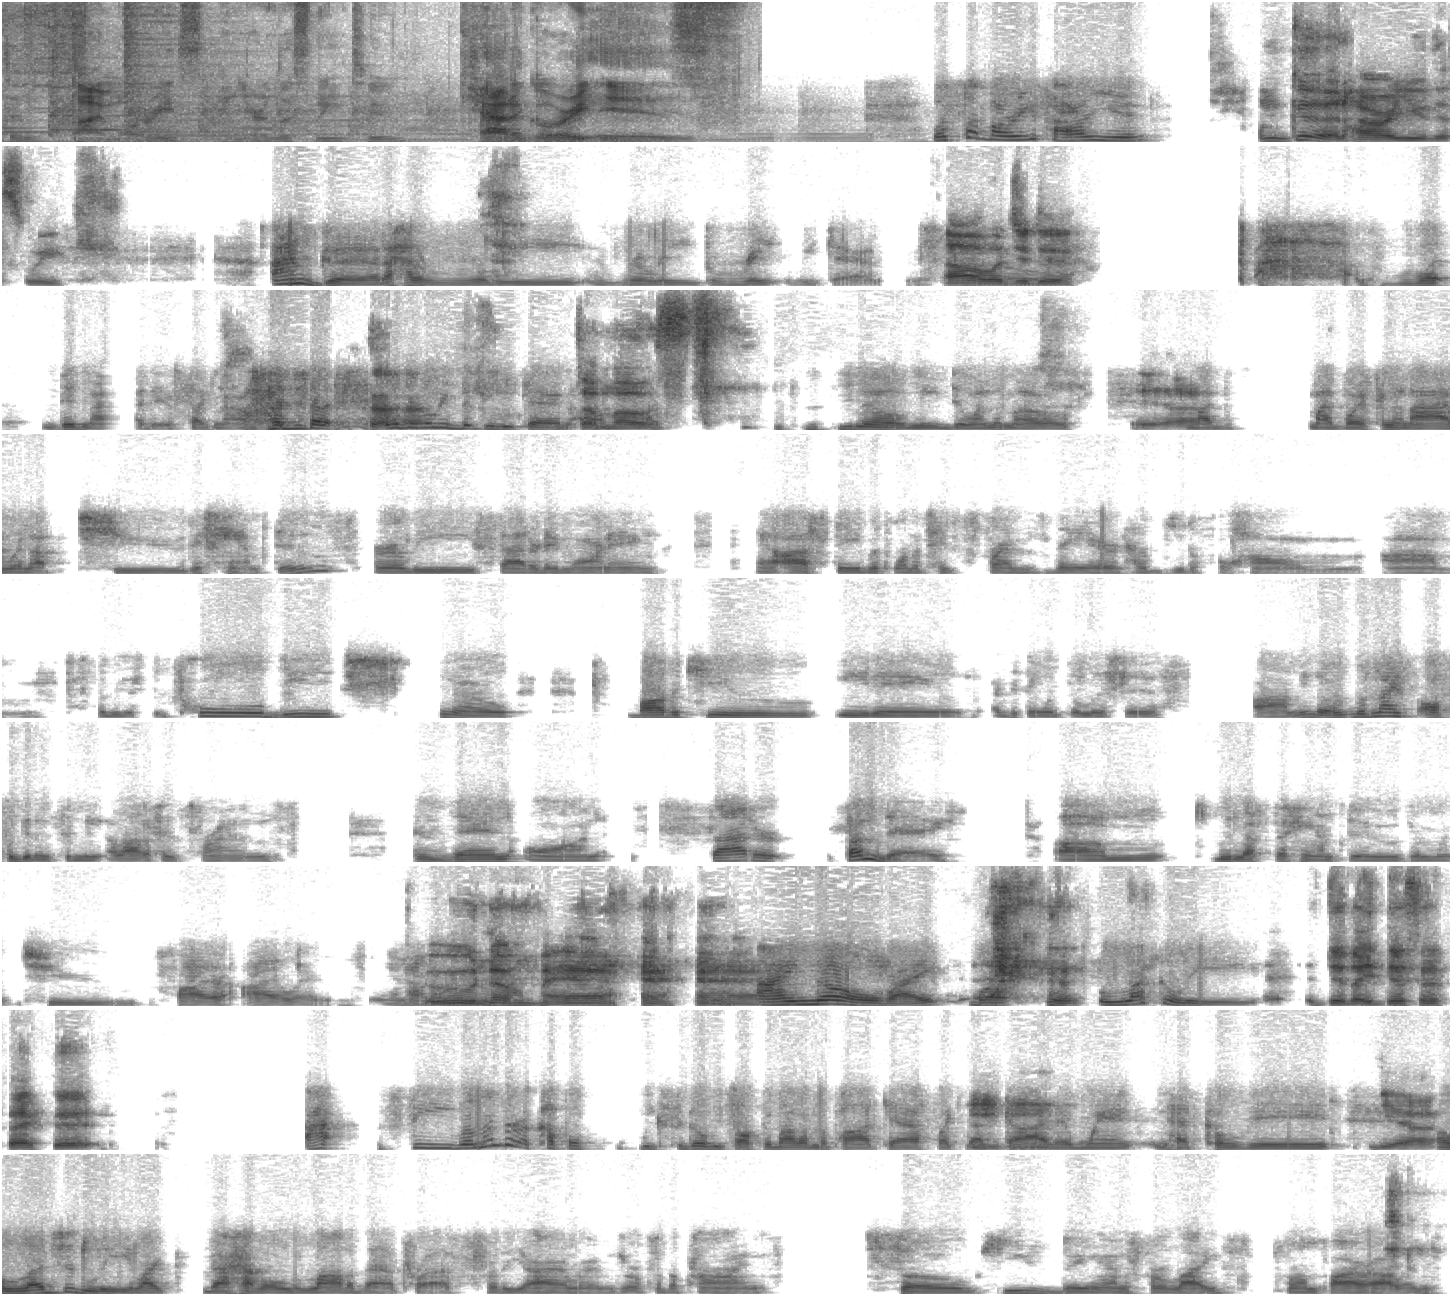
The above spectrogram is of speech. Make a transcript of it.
Justin. I'm Maurice, and you're listening to Category, Is. What's up, Maurice? How are you? I'm good. How are you this week? I'm good. I had a really, really great weekend. Oh, what'd you do? what didn't I do? It's like no, I just had, it was a really busy weekend. The Um, most. you know me doing the most. Yeah. My my boyfriend and I went up to the Hamptons early Saturday morning, and I stayed with one of his friends there in her beautiful home. Um, so we just did pool, beach, you know, barbecue, eating. Everything was delicious. Um, you know, it was nice also getting to meet a lot of his friends. And then on Saturday, Sunday, um, we left the Hamptons and went to Fire Island. And Ooh, no, man. I know, right? But luckily, Did they disinfect it? I see. Remember a couple weeks ago we talked about on the podcast, like that guy Mhm. that went and had COVID. Yeah. Allegedly, like that had a lot of bad press for the islands or for the Pines. So he's banned for life from Fire Island.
